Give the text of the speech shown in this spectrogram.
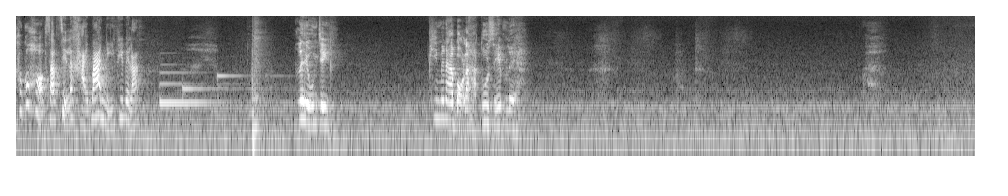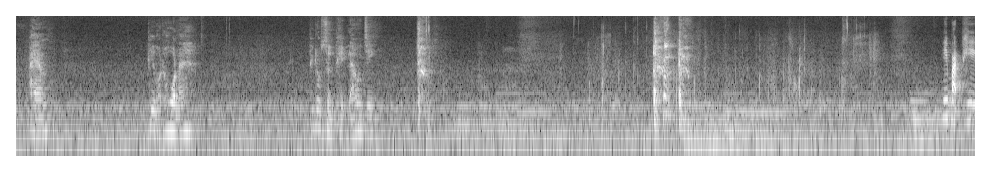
เขาก็หอบทรัพย์สินและขายบ้านหนีพี่ไปละเร็วจริงพี่ไม่น่าบอกรหัสตู้เซฟเลยอะแพม พี่ขอ โทษนะ พี่รู้สึกผิดแล้วจริงนี่บัตรพี่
